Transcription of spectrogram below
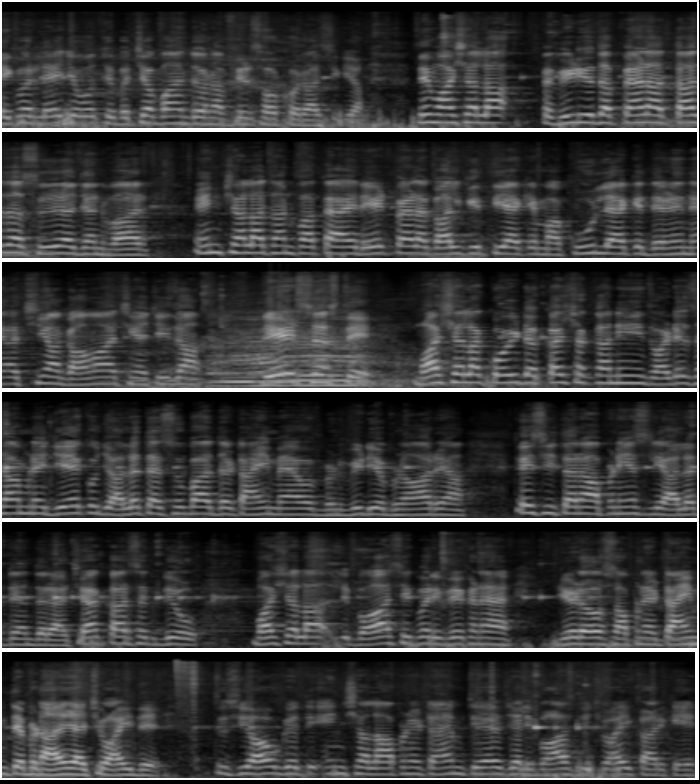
एक बार ले जाओ तो बच्चा बाँध देना फिर सौखो रस गया तो माशाला वीडियो का पहला ताज़ा सूया जनवर। ਲੈ ਜਾਓ ਉੱਥੇ ਬੱਚਾ ਬੰਦ ਹੋਣਾ ਫਿਰ ਸੌਖੋ ਰਸ ਗਿਆ ਤੇ ਮਾਸ਼ਾਅੱਲਾ ਵੀਡੀਓ ਦਾ ਪਹਿਲਾ ਤਾਜ਼ਾ ਸੂਇਆ ਜਾਨਵਰ ਇਨਸ਼ਾਅੱਲਾ ਤੁਹਾਨੂੰ ਪਤਾ ਹੈ ਰੇਟ ਪਹਿਲਾਂ ਗੱਲ ਕੀਤੀ ਹੈ ਕਿ ਮਾਕੂਲ ਲੈ ਕੇ ਦੇਣੇ ਨੇ ਅੱਛੀਆਂ ਗਾਵਾਂ ਅੱਛੀਆਂ ਚੀਜ਼ਾਂ ਰੇਟ ਸਸਤੇ ਮਾਸ਼ਾਅੱਲਾ ਕੋਈ ਡੱਕਾ ਸ਼ੱਕਾ ਨਹੀਂ ਤੁਹਾਡੇ ਸਾਹਮਣੇ ਜੇ ਕੁਝ ਹਾਲਤ ਹੈ ਸਵੇਰ ਦਾ ਟਾਈਮ ਹੈ ਉਹ ਵੀਡੀਓ ਬਣਾ ਰਿਹਾ ਤੇ ਇਸੇ ਤਰ੍ਹਾਂ ਆਪਣੀ ਅਸਲੀ ਹਾਲਤ ਦੇ ਅੰਦਰ ਹੈ ਚੈੱਕ ਕਰ ਸਕਦੇ ਹੋ ਮਾਸ਼ਾਅੱਲਾ ਲਿਬਾਸ ਇੱਕ ਵਾਰੀ ਵੇਖਣਾ ਹੈ ਜਿਹੜਾ ਉਸ ਆਪਣੇ ਟਾਈਮ ਤੇ ਬਣਾਏ ਆ ਚੁਆਈ ਦੇ ਤੁਸੀਂ ਆਓਗੇ ਤੇ ਇਨਸ਼ਾਅੱਲਾ ਆਪਣੇ ਟਾਈਮ ਤੇ ਇਹ ਜਿਹਾ ਲਿਬਾਸ ਦੀ ਚੁਆਈ ਕਰਕੇ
